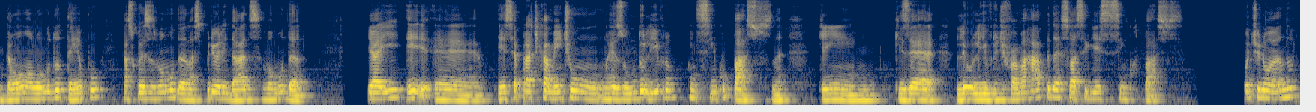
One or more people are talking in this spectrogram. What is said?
Então, ao longo do tempo, as coisas vão mudando, as prioridades vão mudando. E aí, e, é, esse é praticamente um, um, resumo do livro em cinco passos. Né? Quem quiser ler o livro de forma rápida, é só seguir esses cinco passos. Continuando,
